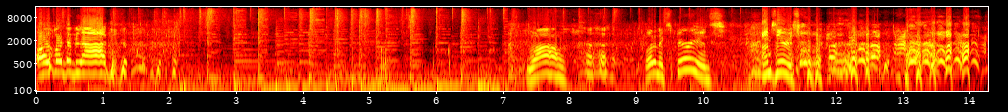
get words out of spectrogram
All for the vlog! Wow. What an experience. I'm serious.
